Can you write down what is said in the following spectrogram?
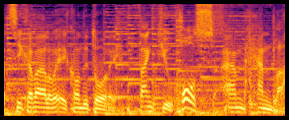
Grazie cavallo e. Thank you. Horse and handler.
